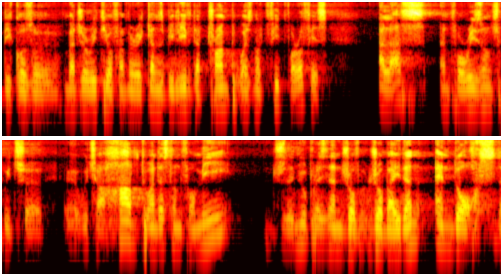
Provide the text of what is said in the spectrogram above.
because a majority of Americans believe that Trump was not fit for office. Alas, and for reasons which, uh, uh, which are hard to understand for me, the new president Joe, Joe Biden endorsed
